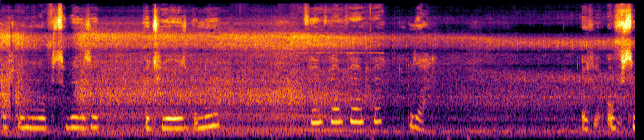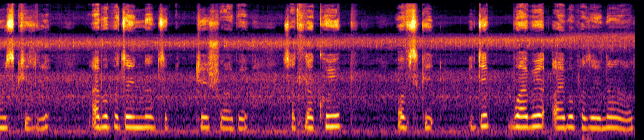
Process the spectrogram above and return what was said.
Şimdi ofisimize götürüyoruz bunu. Fem fem fem fem. Güzel. Evet, ofisimiz kirli. Araba pazarından satacağız şu arabayı. Satıla koyup ofise gidip bu arabayı araba pazarından alıp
